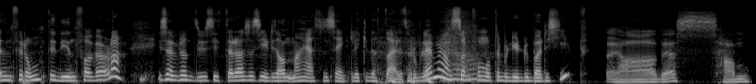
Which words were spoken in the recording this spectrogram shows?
en front i din favør? da? Istedenfor at du sitter der og sier de sånn Nei, jeg syns egentlig ikke dette er et problem. Ja. Så på en måte blir du bare kjip. Ja, det er sant.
